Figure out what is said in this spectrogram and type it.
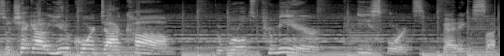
So check out unikrn.com, the world's premier esports betting site.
